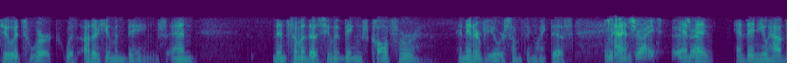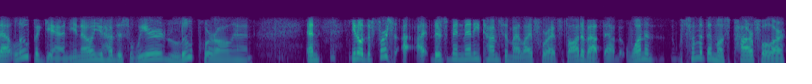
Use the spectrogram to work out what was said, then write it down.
do its work with other human beings, and then some of those human beings call for an interview or something like this. That's and, right. That's and right. then and then you have that loop again. You know, you have this weird loop we're all in. And mm-hmm. you know, the first I, I, there's been many times in my life where I've thought about that, but one of some of the most powerful are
